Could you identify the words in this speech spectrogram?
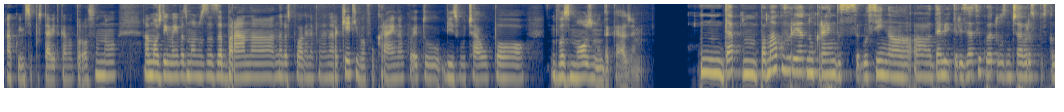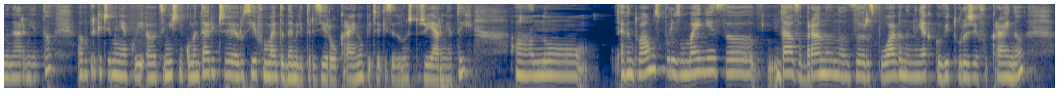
ако им се постави така въпроса, но а може да има и възможност за забрана на разполагане поне на ракети в Украина, което би звучало по-възможно, да кажем. Да, по-малко вероятно Украина да се съгласи на а, демилитаризация, което означава разпускане на армията, а, въпреки че има някои а, цинични коментари, че Русия в момента демилитаризира Украина, опитвайки се да унищожи армията й. А, но евентуално споразумение за, да, забрана на, за разполагане на някакъв вид оръжие в Украина,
